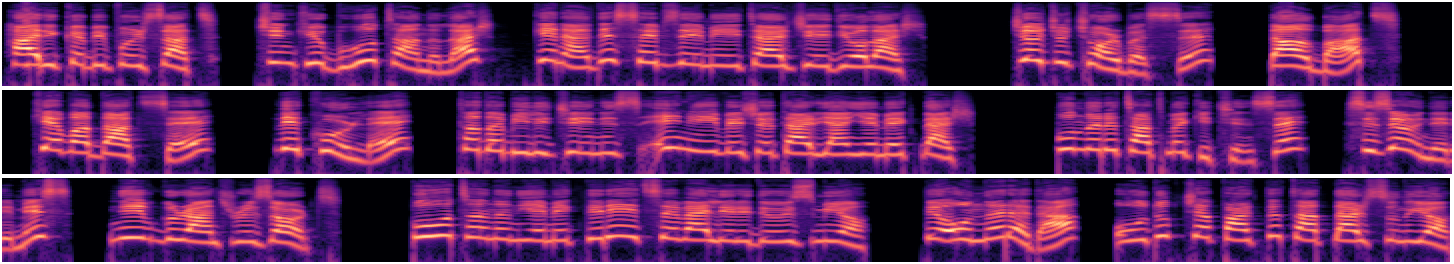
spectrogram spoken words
harika bir fırsat. Çünkü Buhutanlılar genelde sebze yemeği tercih ediyorlar. Caju çorbası, dalbat, kevadatse ve kurle tadabileceğiniz en iyi vejeteryan yemekler. Bunları tatmak içinse size önerimiz New Grand Resort. Bhutan'ın yemekleri et severleri de üzmüyor ve onlara da oldukça farklı tatlar sunuyor.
